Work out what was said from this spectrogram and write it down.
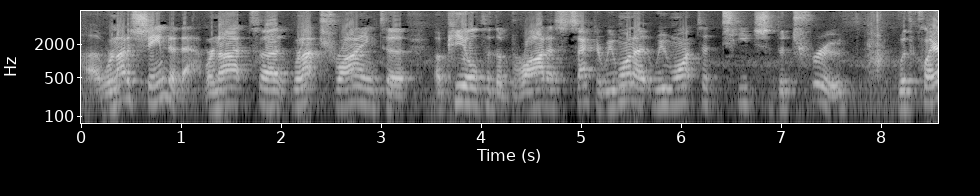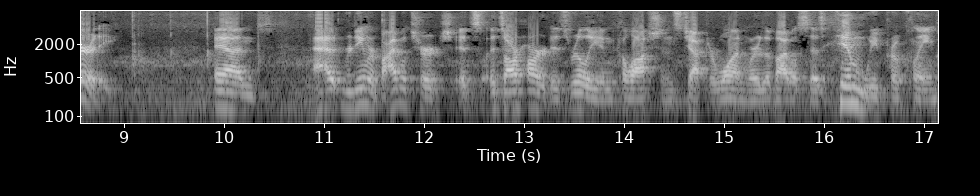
Uh, we're not ashamed of that. We're not uh, we're not trying to appeal to the broadest sector. We want to we want to teach the truth with clarity, and at Redeemer Bible Church, it's it's our heart is really in Colossians chapter one, where the Bible says, "Him we proclaim,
